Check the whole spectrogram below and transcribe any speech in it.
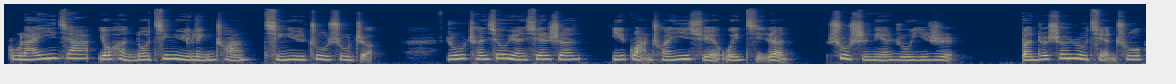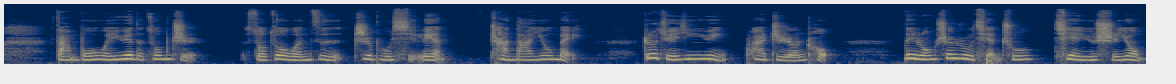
古来医家有很多精于临床、勤于著述者，如陈修元先生以广传医学为己任，数十年如一日，本着深入浅出、反驳违约的宗旨，所作文字质朴洗练、畅达优美，歌诀音韵脍炙人口，内容深入浅出、切于实用。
